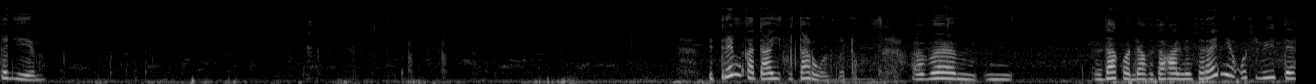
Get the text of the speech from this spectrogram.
тоді. Підтримка та, та розвиток. В закладах загальної середньої освіти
